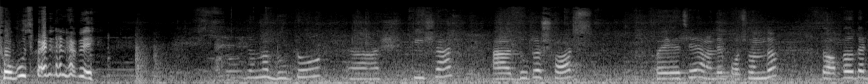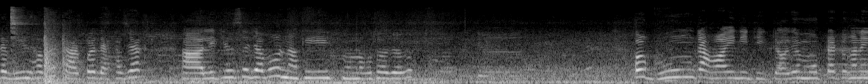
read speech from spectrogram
সবুজ প্যান্টটা নেবে। জন্য দুটো টি শার্ট আর দুটো শর্টস হয়ে গেছে আমাদের পছন্দ। তো আপাতত একটা বিল হবে। তারপরে দেখা যাক লিটিলসে যাব নাকি অন্য কোথাও যাব? ওর ঘুমটা হয়নি ঠিকঠাক যে মুডটা একটুখানি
